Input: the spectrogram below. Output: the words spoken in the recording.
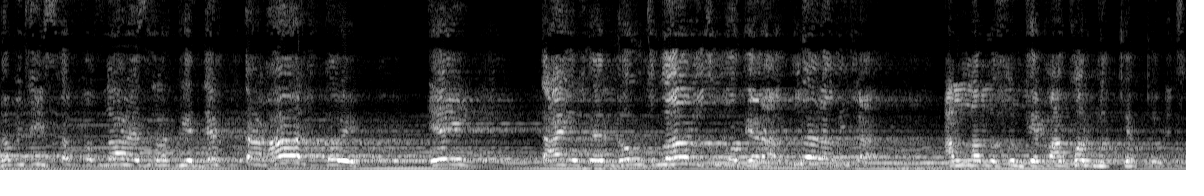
নবীজি দেড়টা মাস ধরে এই তাইফের নৌজওয়ান যুবকেরা আল্লাহ রসুলকে পাথর নিক্ষেপ করেছে।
